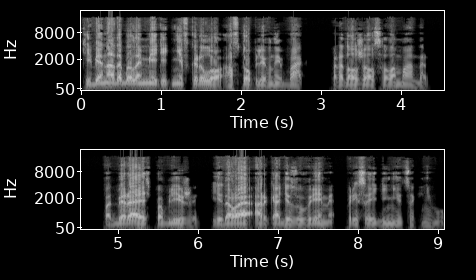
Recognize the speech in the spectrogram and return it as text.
«Тебе надо было метить не в крыло, а в топливный бак», — продолжал Саламандр, подбираясь поближе и давая Аркадизу время присоединиться к нему.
